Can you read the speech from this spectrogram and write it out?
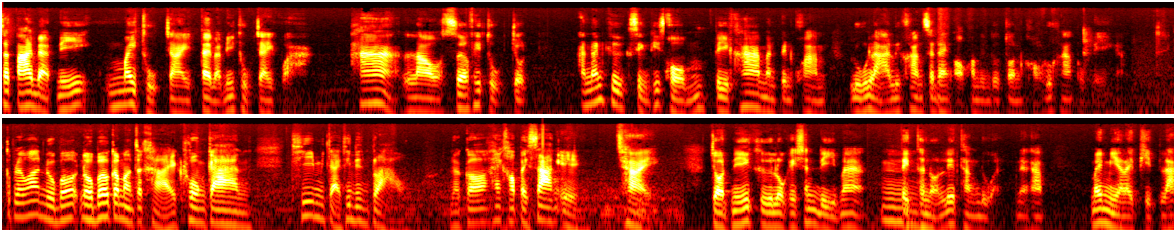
สไตล์แบบนี้ไม่ถูกใจแต่แบบนี้ถูกใจกว่า ถ้าเราเซิร์ฟให้ถูกจุด อันนั้นคือสิ่งที่ผมตีค่ามันเป็นความหรูหราหรือความแสดงออกความเป็นตัวตนของลูกค้ากลุ่มนี้ครับก็แปลว่า Noble Noble กำลังจะขายโครงการที่มีจ่ายที่ดินเปล่า แล้วก็ให้เขาไปสร้างเอง ใช่โจทย์นี้คือโลเคชันดีมากอืมติดถนนเรียบทางด่วนนะครับไม่มีอะไรผิดละ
